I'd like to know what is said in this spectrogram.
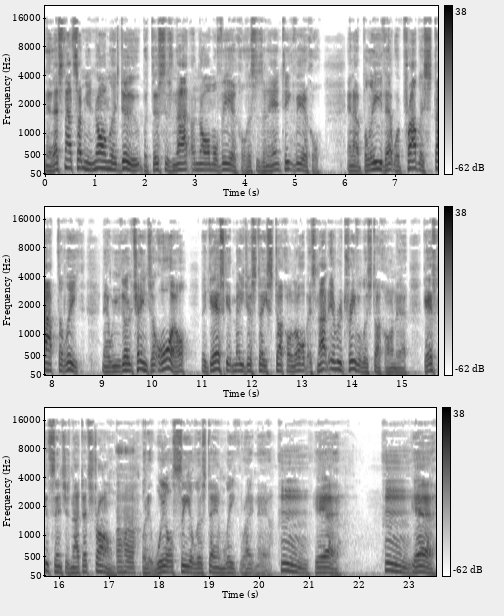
Now, that's not something you normally do, but this is not a normal vehicle. This is an antique vehicle. And I believe that would probably stop the leak. Now, when you go to change the oil, the gasket may just stay stuck on the oil. It's not irretrievably stuck on there. Gasket cinch is not that strong. Uh-huh. But it will seal this damn leak right now. Hmm. Yeah. Hmm. Yeah.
